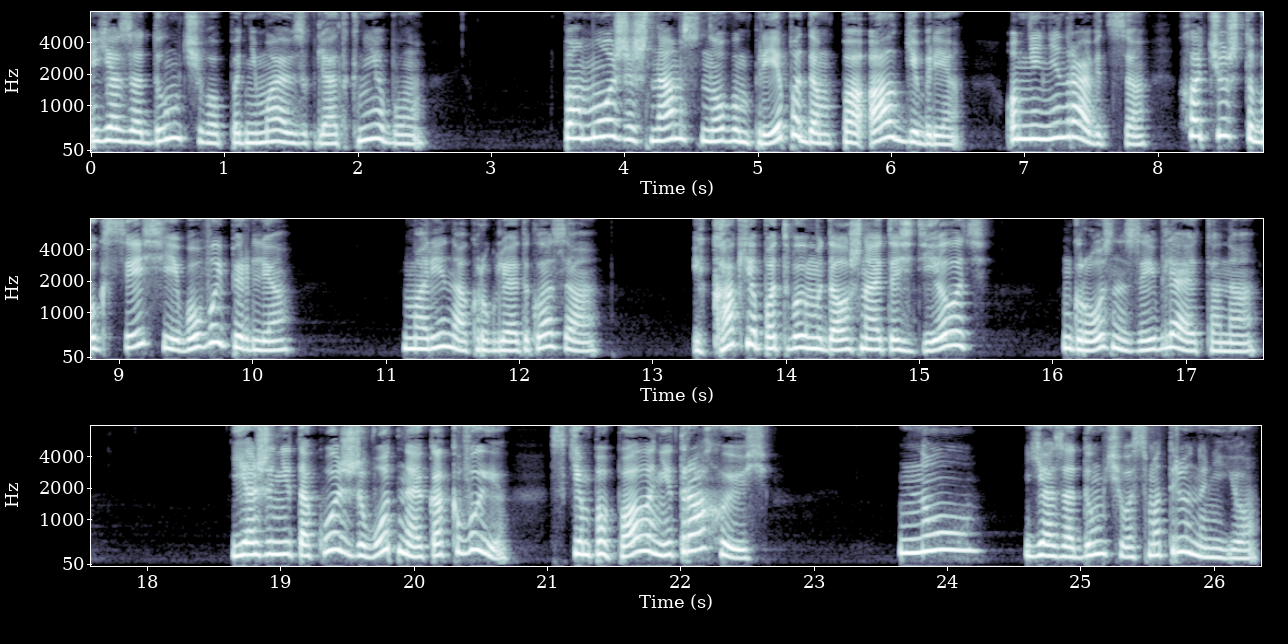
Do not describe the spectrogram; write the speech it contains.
Я задумчиво поднимаю взгляд к небу. «Поможешь нам с новым преподом по алгебре? Он мне не нравится. Хочу, чтобы к сессии его выперли». Марина округляет глаза. «И как я, по-твоему, должна это сделать?» Грозно заявляет она. «Я же не такое животное, как вы. С кем попало, не трахаюсь». «Ну...» Я задумчиво смотрю на нее.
